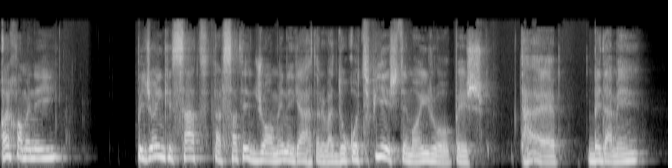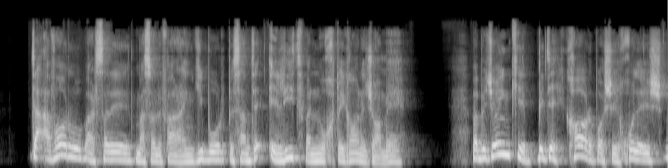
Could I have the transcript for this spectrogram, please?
آقای خامنه ای به جای اینکه سطح در سطح جامعه نگه داره و دو قطبی اجتماعی رو بهش بدمه دعوا رو بر سر مسائل فرهنگی برد به سمت الیت و نخبگان جامعه. و به جای اینکه بدهکار باشه خودش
